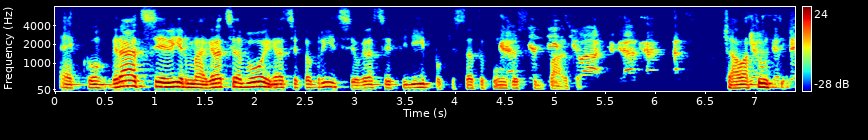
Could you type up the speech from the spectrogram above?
Ecco, grazie Virma, grazie a voi, grazie Fabrizio, grazie Filippo che è stato comunque grazie sul palco. Ciao a grazie tutti. A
